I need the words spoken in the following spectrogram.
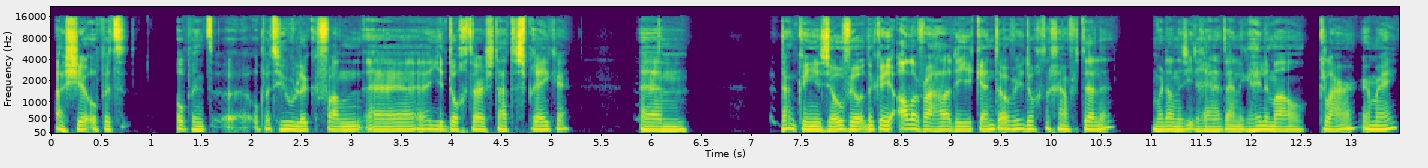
Als je op het, op het, uh, op het huwelijk van uh, je dochter staat te spreken, um, dan kun je zoveel, dan kun je alle verhalen die je kent over je dochter gaan vertellen. Maar dan is iedereen uiteindelijk helemaal klaar ermee.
